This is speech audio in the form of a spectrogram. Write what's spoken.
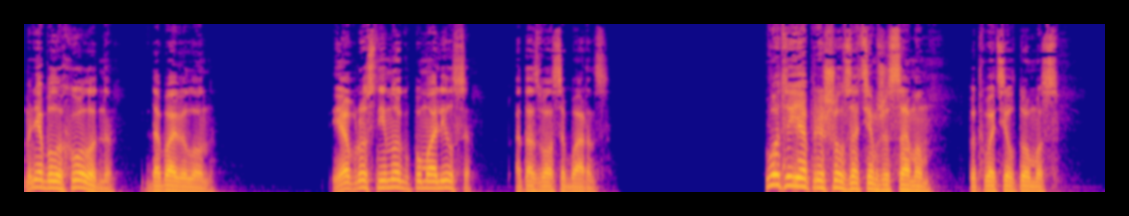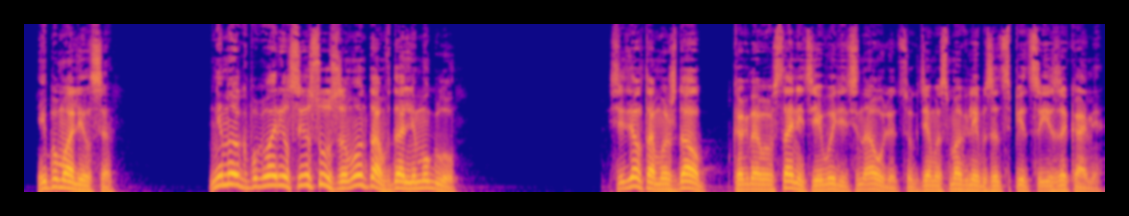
«Мне было холодно», — добавил он. Я просто немного помолился, — отозвался Барнс. — Вот и я пришел за тем же самым, — подхватил Томас. — И помолился. Немного поговорил с Иисусом, вон там, в дальнем углу. Сидел там и ждал, когда вы встанете и выйдете на улицу, где мы смогли бы зацепиться языками.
